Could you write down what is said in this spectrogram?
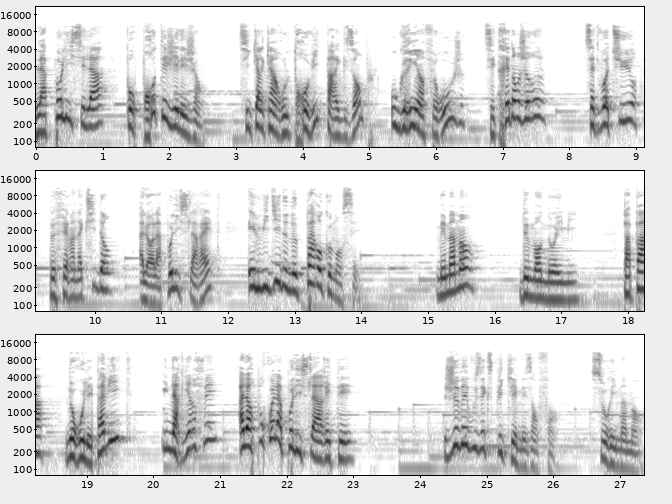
La police est là pour protéger les gens. Si quelqu'un roule trop vite, par exemple, ou grille un feu rouge, c'est très dangereux. Cette voiture peut faire un accident. Alors la police l'arrête et lui dit de ne pas recommencer. Mais maman, demande Noémie, papa ne roulait pas vite, il n'a rien fait, alors pourquoi la police l'a arrêté? Je vais vous expliquer mes enfants, sourit maman.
